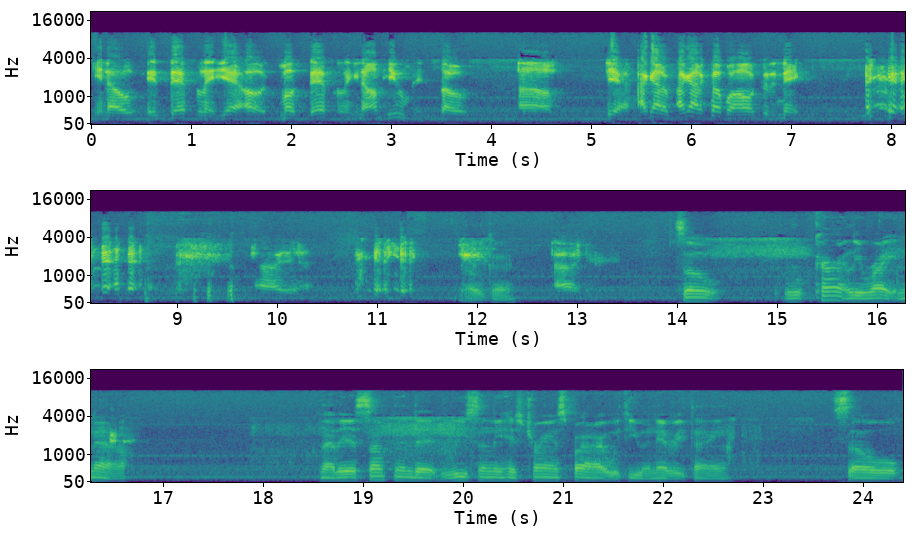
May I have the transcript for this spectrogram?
you know, it's definitely, yeah, oh, most definitely. You know, I'm human, so, um, yeah, I got a, I got a couple on to the next. oh yeah. okay. Oh yeah. So, currently, right now, now there's something that recently has transpired with you and everything. So,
